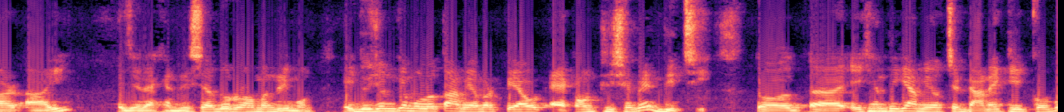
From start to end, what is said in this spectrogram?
আর আই এই যে দেখেন, রিশাদুর রহমান রিমন, এই দুইজনকে মূলত আমি আমার পে আউট অ্যাকাউন্ট হিসেবে দিচ্ছি। তো এখান থেকে আমি হচ্ছে ডানে ক্লিক করব।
